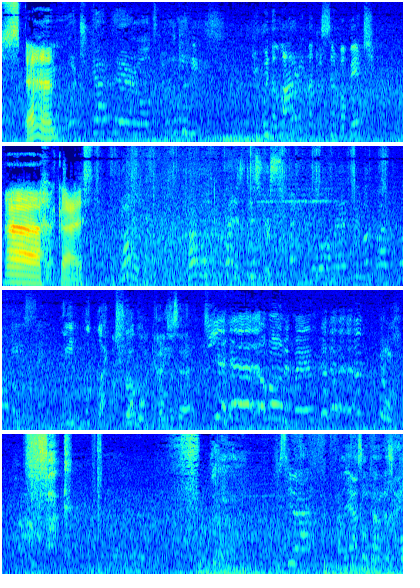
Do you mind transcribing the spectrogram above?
Stan. Ah, you win the lottery, lucky son of a bitch. Ah, guys. That is disrespectful, man. We look like buggies. We look like trouble, guys. Yeah, I'm on it, man. Fuck. You see that? How the asshole kind of just folded right up.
